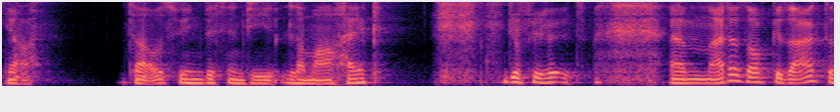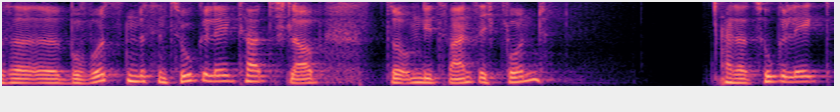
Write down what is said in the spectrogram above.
ja, sah aus wie ein bisschen wie Lamar Hulk. gefühlt. Ähm, hat es auch gesagt, dass er äh, bewusst ein bisschen zugelegt hat. Ich glaube, so um die 20 Pfund hat er zugelegt.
